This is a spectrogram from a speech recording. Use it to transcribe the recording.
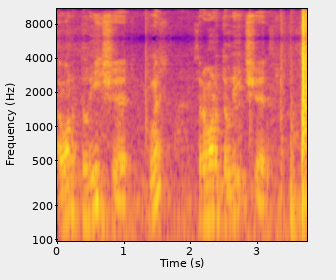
I want to delete shit. What? Said I want to delete shit.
